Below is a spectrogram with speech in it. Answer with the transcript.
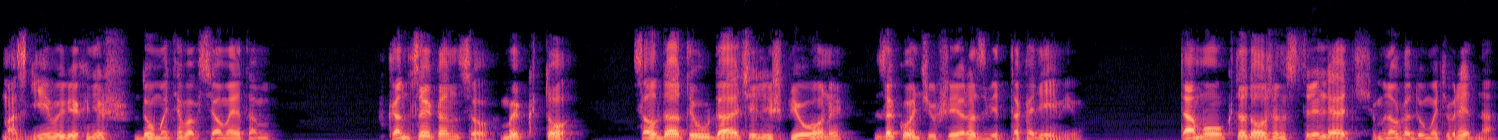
Мозги вывихнешь думать обо всем этом. В конце концов, мы кто? Солдаты удачи или шпионы, закончившие разведакадемию? Тому, кто должен стрелять, много думать вредно.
